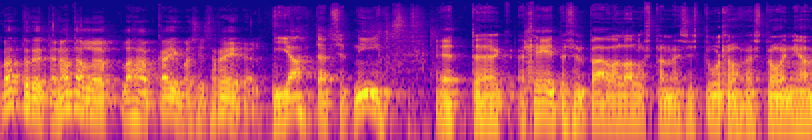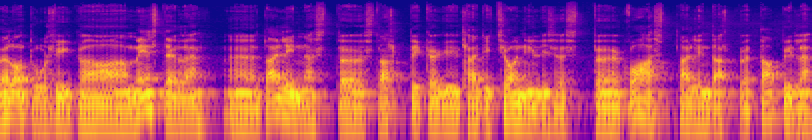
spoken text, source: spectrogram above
ratturite nädal läheb käima siis reedel. jah, täpselt nii et äh, reedesel päeval alustame siis Tour of Estonia velotuuriga meestele äh, Tallinnast äh, start ikkagi traditsioonilisest kohast Tallinn-Tartu etapile.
